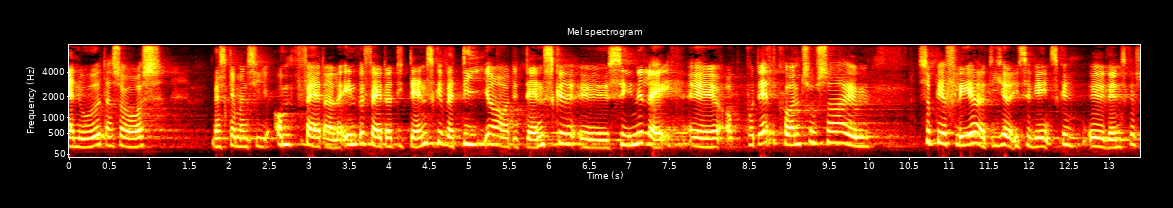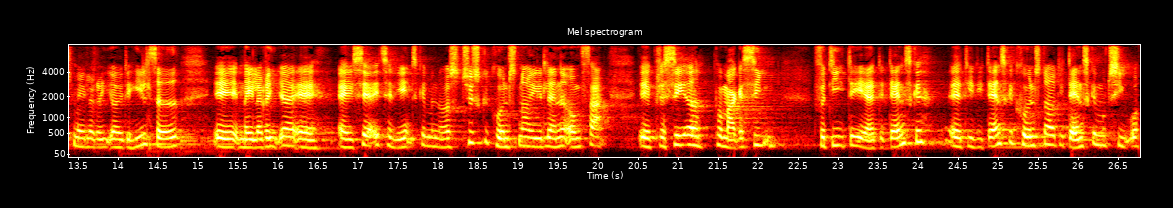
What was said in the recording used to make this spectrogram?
er noget, der så også hvad skal man sige, omfatter eller indbefatter de danske værdier og det danske øh, sindelag. Øh, og på den konto, så, øh, så bliver flere af de her italienske øh, landskabsmalerier og i det hele taget øh, malerier af, af især italienske, men også tyske kunstnere i et eller andet omfang, øh, placeret på magasin, fordi det er det danske, øh, det er de danske kunstnere og de danske motiver,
